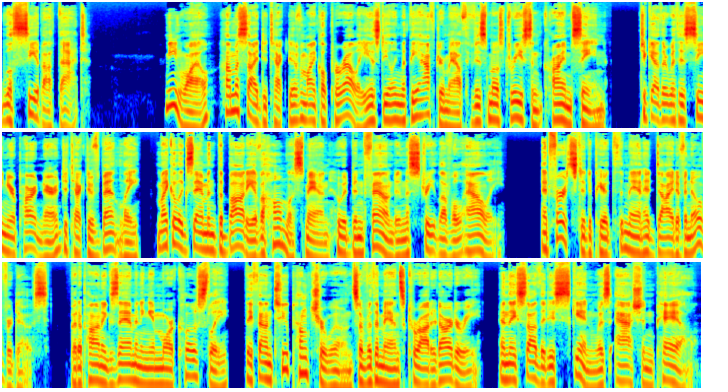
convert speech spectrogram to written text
We'll see about that. Meanwhile, homicide detective Michael Pirelli is dealing with the aftermath of his most recent crime scene. Together with his senior partner, Detective Bentley, Michael examined the body of a homeless man who had been found in a street level alley. At first, it appeared that the man had died of an overdose, but upon examining him more closely, they found two puncture wounds over the man's carotid artery, and they saw that his skin was ashen pale,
